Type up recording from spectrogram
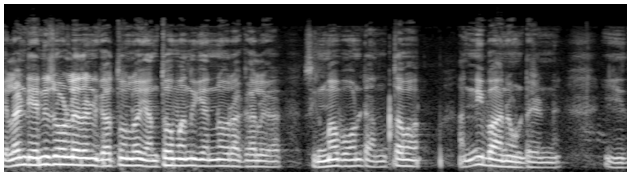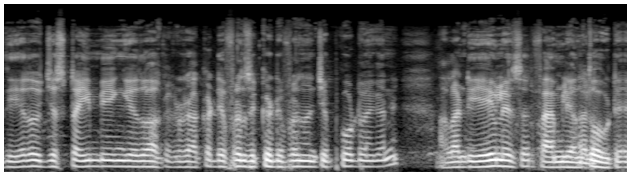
ఇలాంటివన్నీ చూడలేదండి గతంలో ఎంతో మందికి ఎన్నో రకాలుగా. సినిమా బాగుంటే అంత అన్నీ బాగానే ఉంటాయండి. ఇది ఏదో జస్ట్ టైం బీయింగ్ ఏదో అక్కడ అక్కడ డిఫరెన్స్ ఇక్కడ డిఫరెన్స్ అని చెప్పుకోవటమే కానీ అలాంటివి ఏం లేదు సార్ ఫ్యామిలీ అంతా ఒకటే.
